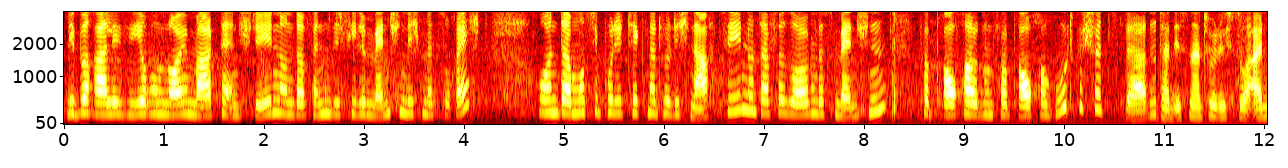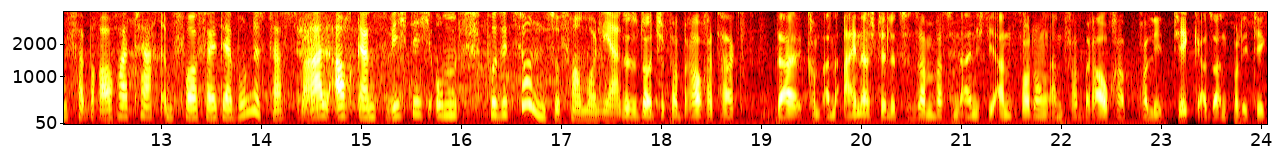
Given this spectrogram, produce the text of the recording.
Liberalisierung, neue Märkte entstehen und da finden sich viele Menschen nicht mehr zurecht. Und da muss die Politik natürlich nachziehen und dafür sorgen, dass Menschen, Verbraucherinnen und Verbraucher gut geschützt werden. Dann ist natürlich so ein Verbrauchertag im Vorfeld der Bundestagswahl auch ganz wichtig, um Positionen zu formulieren. Der Deutsche Verbrauchertag da kommt an einer Stelle zusammen, was sind eigentlich die Anforderungen an Verbraucherpolitik, also an Politik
